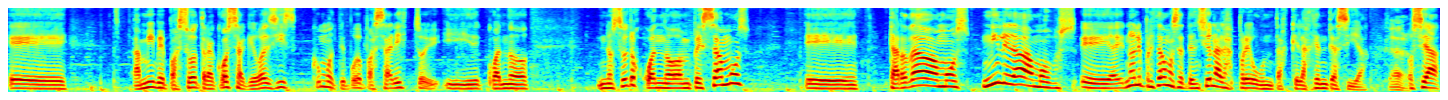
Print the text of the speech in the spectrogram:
eh, a mí me pasó otra cosa que vos decís, ¿cómo te puede pasar esto? Y, y cuando nosotros cuando empezamos, eh, tardábamos, ni le dábamos, eh, no le prestábamos atención a las preguntas que la gente hacía. Claro. O sea,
